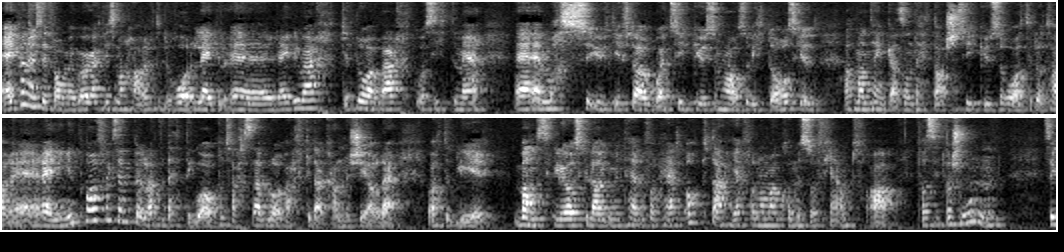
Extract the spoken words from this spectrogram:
jeg kan jo se for meg også at hvis man har et eh, regelverk, et lovverk, og sitter med eh, masse utgifter og et sykehus som har så vidt overskudd, at man tenker at sånn, dette har ikke sykehuset råd til å ta regningen på, f.eks. At dette går på tvers av lovverket, da kan vi ikke gjøre det. Og at det blir vanskelig å skulle argumentere for helt opp, da. Iallfall når man kommer så fjernt fra, fra situasjonen. Så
